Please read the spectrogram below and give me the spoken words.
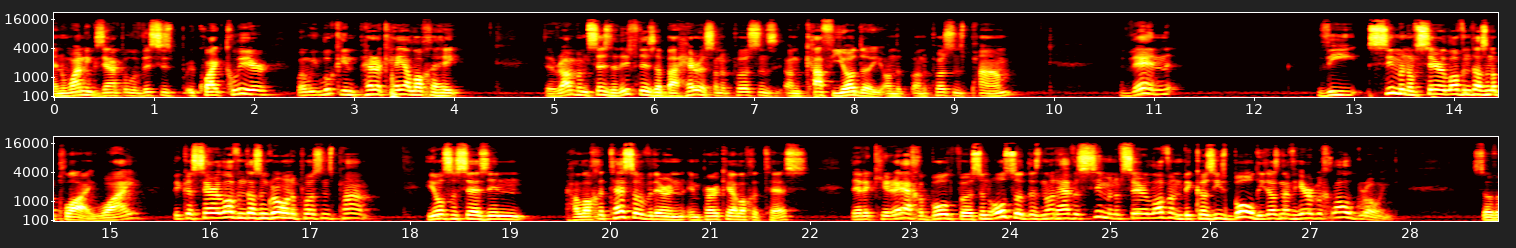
And one example of this is quite clear when we look in Perak Hey Hey. The Rambam says that if there's a baheris on a person's on kaf yodai on the on a person's palm, then the simon of Sarah doesn't apply. Why? Because Sarah doesn't grow on a person's palm. He also says in Halacha Tes over there in, in Perkei Halacha Tes that a kireach, a bald person, also does not have a simon of Sarah because he's bald. He doesn't have hair bichlal growing. So,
